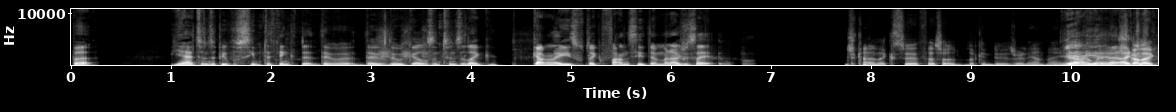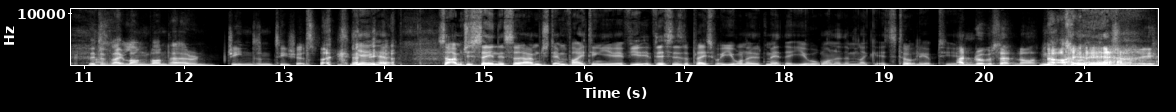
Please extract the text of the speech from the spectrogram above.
but yeah, tons of people seem to think that they were they, they were girls, and tons of like guys like fancied them, and I was just like, just kind of like surfer sort of looking dudes, really, aren't they? Yeah, They yeah, just I got just- like they're just like long blonde hair and jeans and t-shirts. Like, yeah, yeah. So I'm just saying this. Uh, I'm just inviting you. If you if this is the place where you want to admit that you were one of them, like it's totally up to you. Hundred percent not. No, unfortunately.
